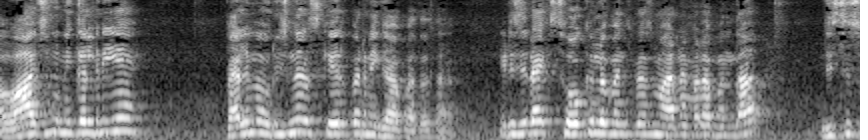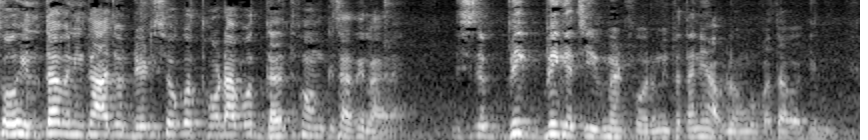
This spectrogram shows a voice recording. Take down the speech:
आवाज़ भी निकल रही है? पहले मैं ओरिजिनल स्केल पर नहीं गा पाता था। इट इज़ लाइक सौ किलो बेंच प्रेस मारने वाला बंदा जिससे सौ हिलता भी नहीं था जो डेढ़ सौ को थोड़ा बहुत गलत फॉर्म के साथ हिला रहा है। This is a big big achievement for me पता नहीं आप लोगों को पता होगा कि नहीं।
